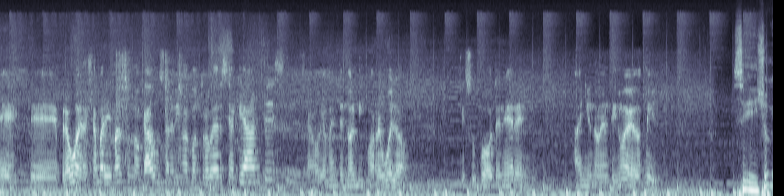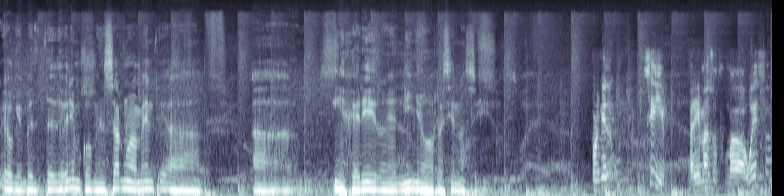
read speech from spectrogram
Este, pero bueno, ya Marilyn Manson no causa la misma controversia que antes y ya obviamente no el mismo revuelo que supo tener en año 99-2000. Sí, yo creo que deberíamos comenzar nuevamente a, a ingerir eh, niños recién nacidos. Porque sí, Marilyn Manson fumaba huesos,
